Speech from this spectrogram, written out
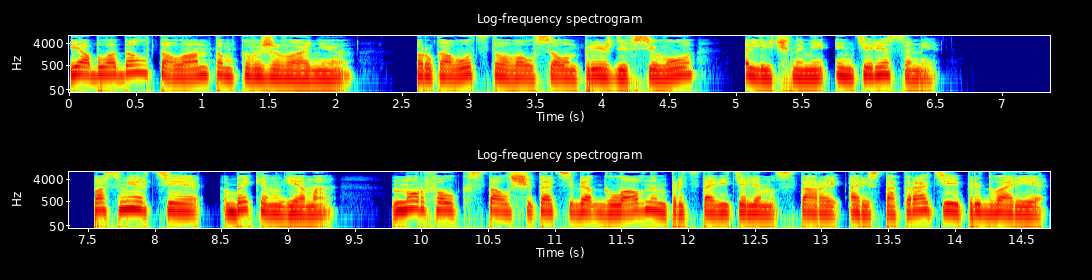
и обладал талантом к выживанию. Руководствовался он прежде всего личными интересами. По смерти Бекингема Норфолк стал считать себя главным представителем старой аристократии при дворе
